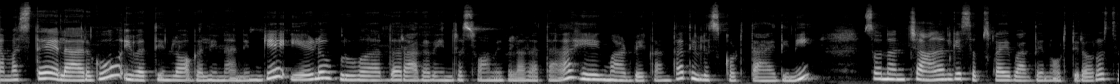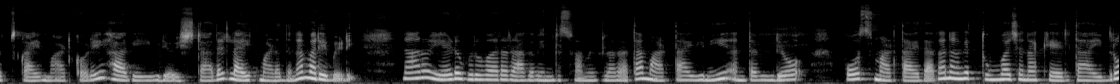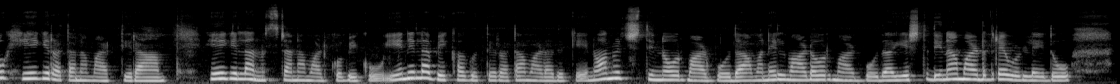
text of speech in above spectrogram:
ನಮಸ್ತೆ ಎಲ್ಲರಿಗೂ. ಇವತ್ತಿನ ಲಾಗಲ್ಲಿ ನಾನು ನಿಮಗೆ ಏಳು ಗುರುವಾರದ ರಾಘವೇಂದ್ರ ಸ್ವಾಮಿಗಳ ರಥನ ಹೇಗೆ ಮಾಡಬೇಕಂತ ತಿಳಿಸ್ಕೊಡ್ತಾ ಇದ್ದೀನಿ. ಸೊ ನನ್ನ ಚಾನಲ್ಗೆ ಸಬ್ಸ್ಕ್ರೈಬ್ ಆಗದೆ ನೋಡ್ತಿರೋರು ಸಬ್ಸ್ಕ್ರೈಬ್ ಮಾಡ್ಕೊಳ್ಳಿ. ಹಾಗೆ ಈ ವಿಡಿಯೋ ಇಷ್ಟ ಆದರೆ ಲೈಕ್ ಮಾಡೋದನ್ನು ಮರಿಬೇಡಿ. ನಾನು ಏಳು ಗುರುವಾರ ರಾಘವೇಂದ್ರ ಸ್ವಾಮಿಗಳ ವ್ರತ ಮಾಡ್ತಾ ಇದ್ದೀನಿ ಅಂತ ವಿಡಿಯೋ ಪೋಸ್ಟ್ ಮಾಡ್ತಾ ಇದ್ದಾಗ ನನಗೆ ತುಂಬ ಜನ ಕೇಳ್ತಾ ಇದ್ದರು ಹೇಗೆ ವ್ರತನ ಮಾಡ್ತೀರಾ? ಹೇಗೆಲ್ಲ ಅನುಷ್ಠಾನ ಮಾಡ್ಕೋಬೇಕು? ಏನೆಲ್ಲ ಬೇಕಾಗುತ್ತೆ ವ್ರತ ಮಾಡೋದಕ್ಕೆ? ನಾನ್ ವೆಜ್ ತಿನ್ನೋರು ಮಾಡ್ಬೋದಾ? ಮನೇಲಿ ಮಾಡೋರು ಮಾಡ್ಬೋದಾ? ಎಷ್ಟು ದಿನ ಮಾಡಿದ್ರೆ ಒಳ್ಳೆಯದು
